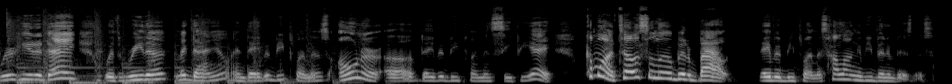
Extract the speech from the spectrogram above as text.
We're here today with Rita McDaniel and David B. Plemons, owner of David B. Plemons CPA. Come on, tell us a little bit about David B. Plemons. How long have you been in business?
